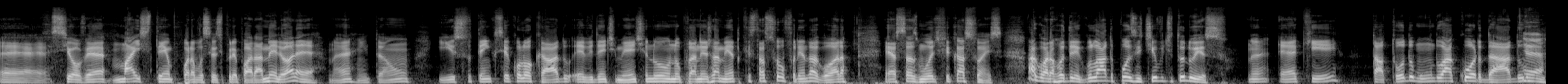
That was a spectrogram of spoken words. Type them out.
é, se houver mais tempo para você se preparar, melhor é, né? Então, isso tem que ser colocado, evidentemente, no, no planejamento que está sofrendo agora essas modificações. Agora, Rodrigo, o lado positivo de tudo isso, né? É que tá todo mundo acordado é.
